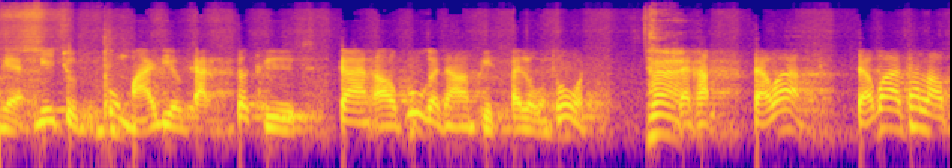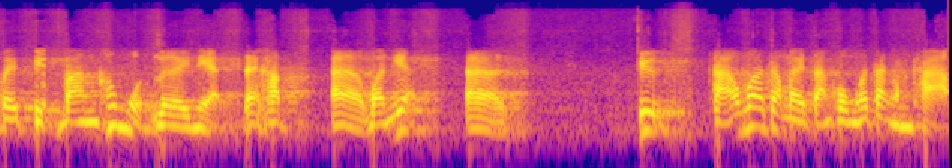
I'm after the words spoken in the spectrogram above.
เนี่ยมีจุดมุ่งหมายเดียวกัน ก็คือการเอาผู้กระทำผิดไปลงโทษฮะนะครับแต่ว่าแต่ว่าถ้าเราไปปิดบังเขาหมดเลยเนี่ยนะครับเอ่อวันเนี้ยเอ่อ คือถามว่าทำไมสังคมก็ตั้งคำถาม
